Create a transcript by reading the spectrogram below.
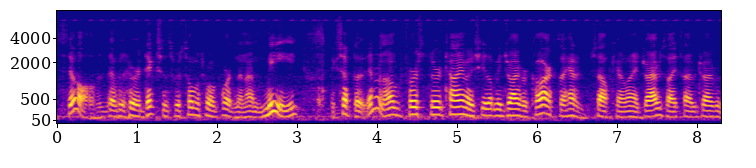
still, her addictions were so much more important than uh, me. Except that, I don't know, the first, third time, and she let me drive her car because I had a South Carolina driver's license. I would drive her,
